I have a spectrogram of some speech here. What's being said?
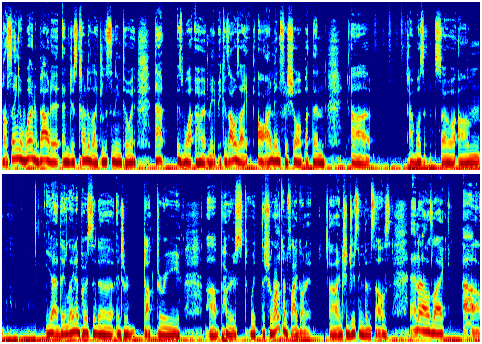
not saying a word about it and just kind of like listening to it, that is what hurt me because I was like, oh, I'm in for sure. But then uh, I wasn't. So, um, yeah, they later posted a introductory uh, post with the Sri Lankan flag on it uh, introducing themselves, and I was like, oh,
